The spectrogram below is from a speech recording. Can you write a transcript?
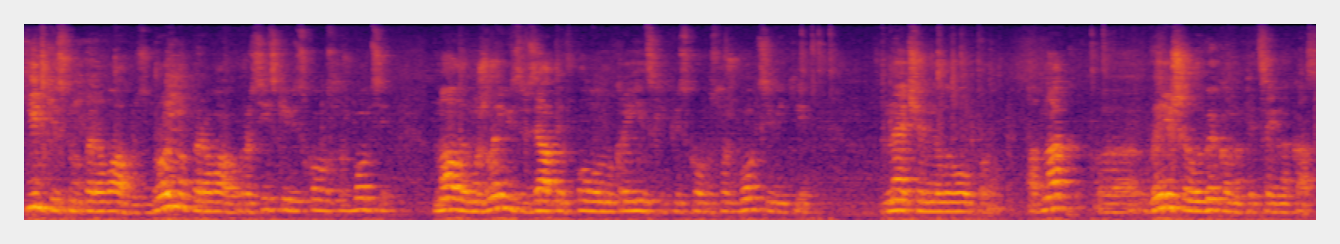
кількісну перевагу, збройну перевагу, російські військовослужбовці мали можливість взяти в полон українських військовослужбовців, які не чинили опору. Однак е, вирішили виконати цей наказ.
